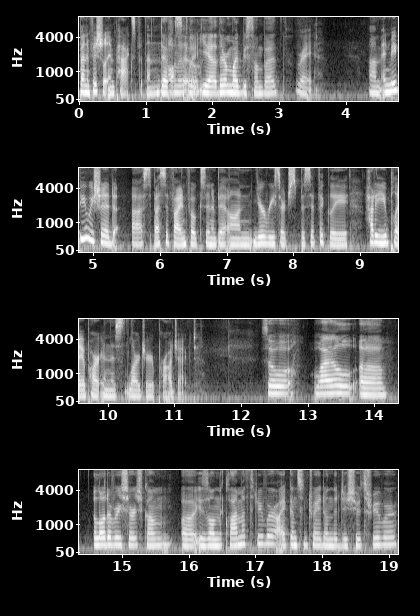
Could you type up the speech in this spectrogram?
beneficial impacts, but then Definitely, also yeah, there might be some bad. Right. Um, and maybe we should uh, specify and focus in a bit on your research specifically. How do you play a part in this larger project? So while uh, a lot of research come uh, is on the Klamath River, I concentrate on the Deschutes River.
